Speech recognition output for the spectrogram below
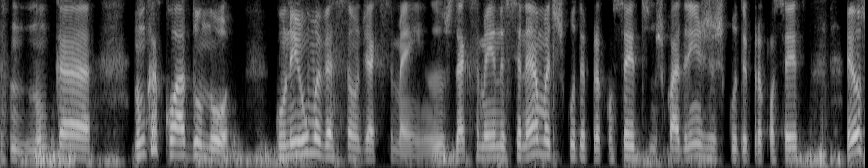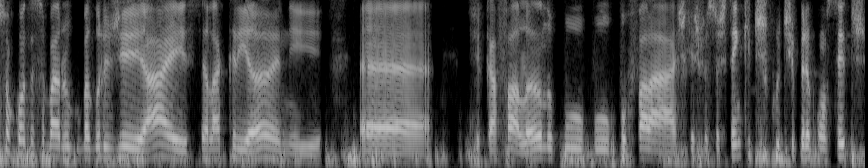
nunca, nunca coadunou com nenhuma versão de X-Men. Os X-Men no cinema discutem preconceito, nos quadrinhos discutem preconceito. Eu sou contra esse bagulho de, ai, sei lá, Criane, é, ficar falando por, por, por falar. Acho que as pessoas têm que discutir preconceitos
